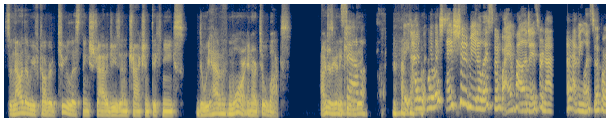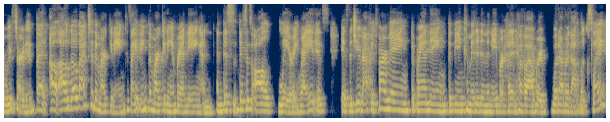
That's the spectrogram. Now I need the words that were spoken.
So now that we've covered two listing strategies and attraction techniques, do we have more in our toolbox? I'm just going to keep so, I, I, wish I should have made a list before. I apologize for not having a list before we started, but I'll, I'll go back to the marketing because I think the marketing and branding and, and this this is all layering, right? Is is the geographic farming, the branding, the being committed in the neighborhood, however, whatever that looks like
